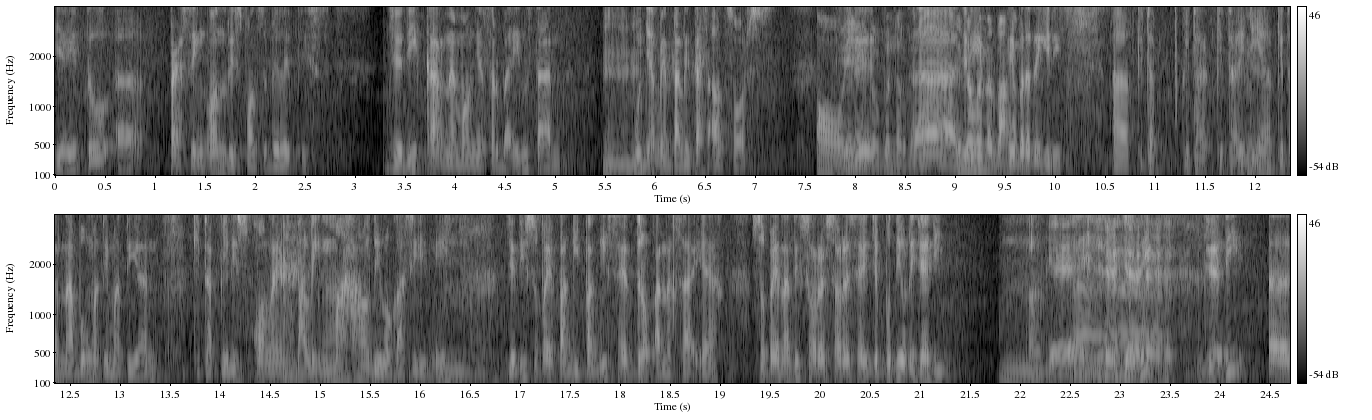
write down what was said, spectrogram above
yaitu eh, passing on responsibilities. Jadi karena maunya serba instan, punya mentalitas outsource. Oh iya itu benar benar. ah, itu jadi benar banget. ibaratnya gini, uh, kita kita kita ini ya kita nabung mati-matian, kita pilih sekolah yang paling mahal di lokasi ini. Hmm. Jadi supaya pagi-pagi saya drop anak saya, supaya nanti sore-sore saya jemput dia udah jadi. Hmm. Oke. Nah, jadi jadi uh,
